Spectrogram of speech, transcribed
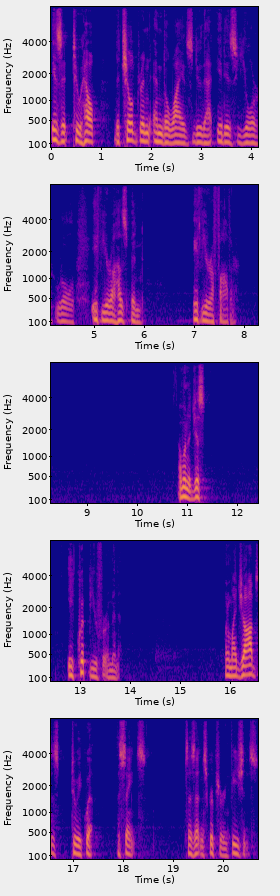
is it to help the children and the wives do that? It is your role if you're a husband, if you're a father. I'm going to just equip you for a minute. One of my jobs is to equip the saints. It says that in Scripture, in Ephesians.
